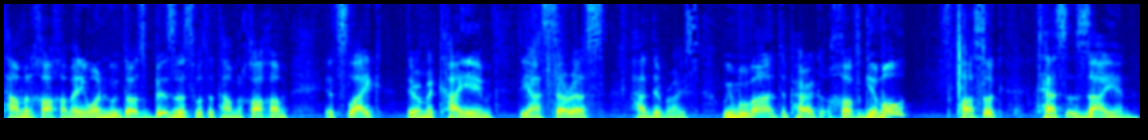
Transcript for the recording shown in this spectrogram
Talmud Chacham, anyone who does business with a Talmud Chacham, it's like they're Mekayim, the Aseres Hadibrais. We move on to Parak Chav Gimel, Pasuk Tes Zayin.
